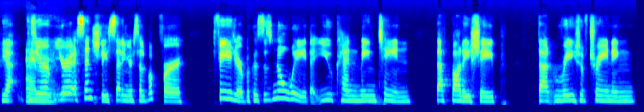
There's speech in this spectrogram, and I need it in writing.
Yeah, because um, you're you're essentially setting yourself up for failure because there's no way that you can maintain that body shape, that rate of training,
